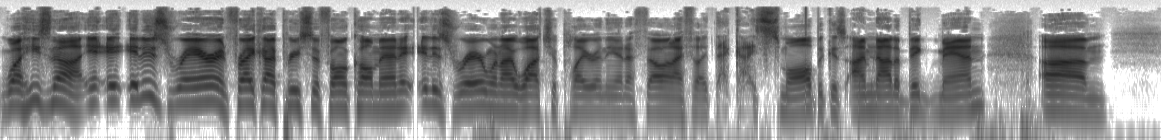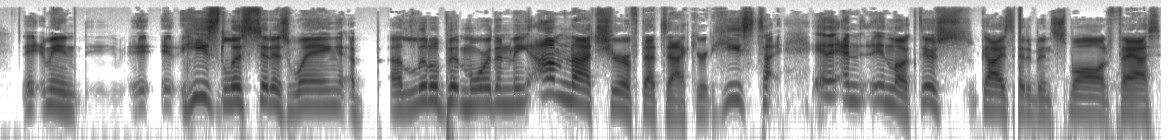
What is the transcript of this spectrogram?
Well, he's not. It, it, it is rare, and Frank, I appreciate the phone call, man. It, it is rare when I watch a player in the NFL and I feel like that guy's small because I'm not a big man. Um, I mean, he's listed as weighing a, a little bit more than me. I'm not sure if that's accurate. He's t- and, and and look, there's guys that have been small and fast.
